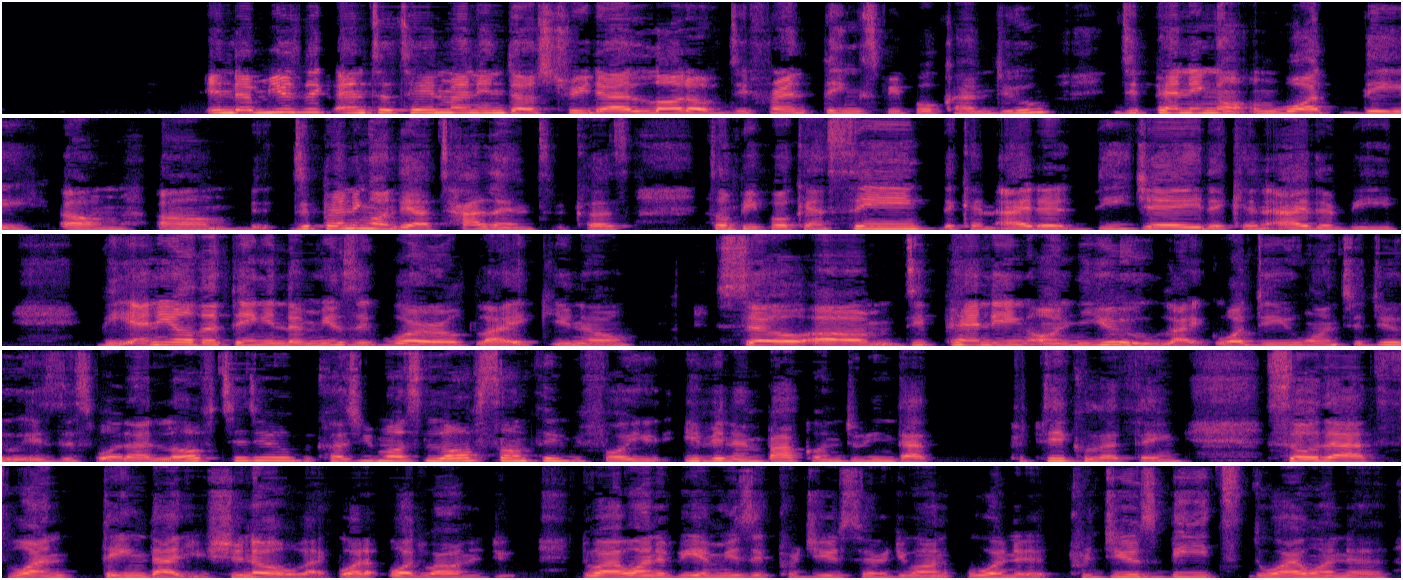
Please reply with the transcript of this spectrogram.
in the music entertainment industry, there are a lot of different things people can do depending on what they um um depending on their talent because some people can sing, they can either DJ, they can either be be any other thing in the music world, like you know. So um depending on you, like what do you want to do? Is this what I love to do? Because you must love something before you even embark on doing that particular thing. So that's one thing that you should know. Like, what what do I want to do? Do I want to be a music producer? Do I want to produce beats? Do I want to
